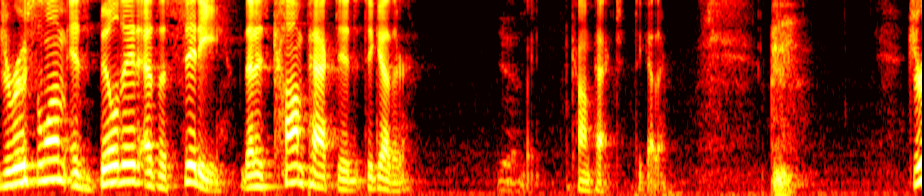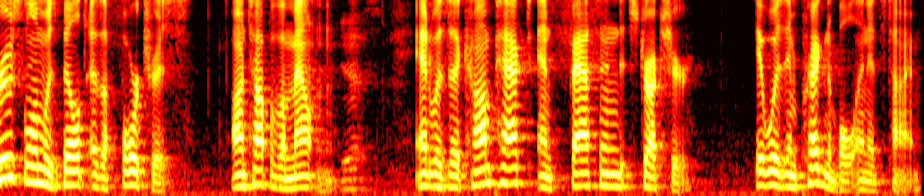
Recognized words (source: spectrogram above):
Jerusalem is builded as a city that is compacted together. Yes. Compact together. Jerusalem was built as a fortress on top of a mountain Yes. and was a compact and fastened structure. It was impregnable in its time.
